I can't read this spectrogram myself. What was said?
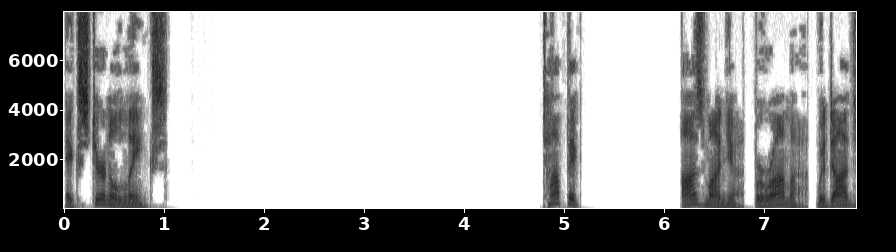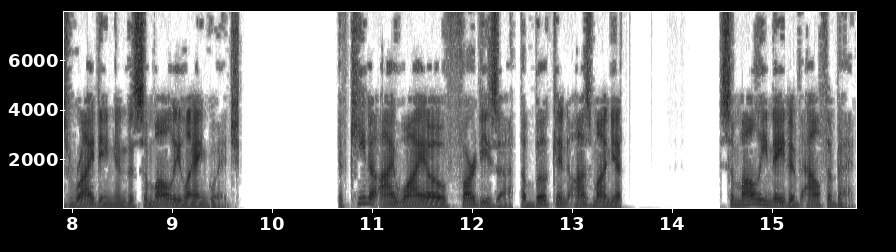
External links Osmanya, Borama, Wadaad's writing and the Somali language Afkeenna Iyo Fartiisa, a book in Osmanya Somali native alphabet.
